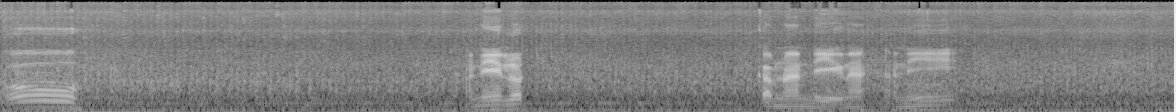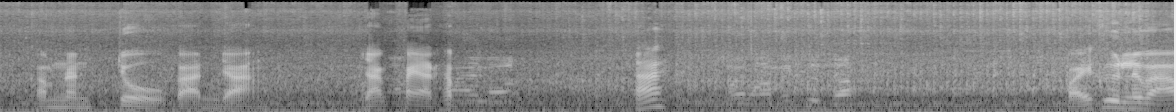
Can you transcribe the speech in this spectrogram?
โอ้ อันนี้รถกำนันเอกนะ อันนี้กำนันโจการยางยางแปดครับ ฮะไม่ทำไม่ขึ้นเหรอปล่อยขึ้นหรือเปล่า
